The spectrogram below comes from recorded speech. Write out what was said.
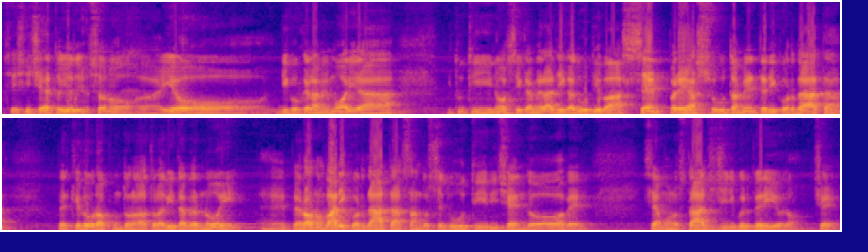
Sì, sì, certo, io, sono, eh, io dico che la memoria di tutti i nostri camerati caduti va sempre assolutamente ricordata perché loro appunto hanno dato la vita per noi, eh, però non va ricordata stando seduti dicendo vabbè siamo nostalgici di quel periodo, cioè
